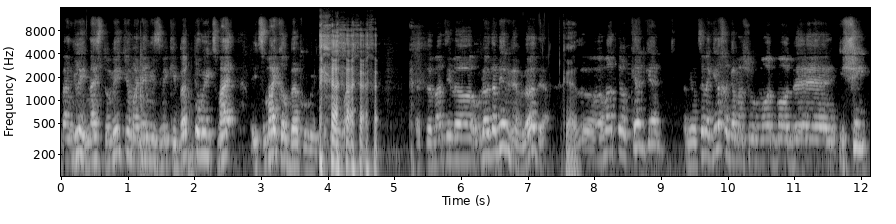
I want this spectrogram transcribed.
באנגלית, nice to meet you, my name is מיקי ברקוביץ, it's מייקל ברקוביץ. אז אמרתי לו, הוא לא יודע מי אני, הוא לא יודע. כן. אז אמרתי לו, כן, כן, אני רוצה להגיד לך גם משהו מאוד מאוד אה, אישי.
